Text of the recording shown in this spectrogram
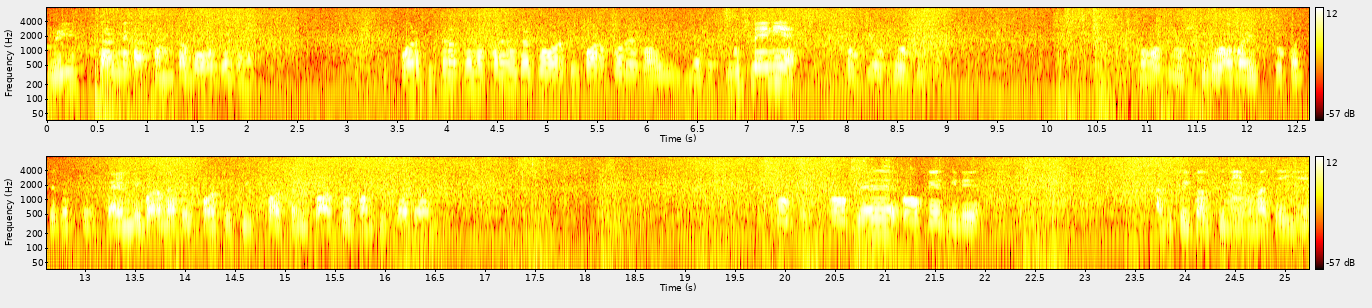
ड्रिफ्ट करने का क्षमता बहुत ज़्यादा है। ऊपर की तरफ़ जाना पड़ेगा, उधर तो और भी पार्कोर है भाई, या तो स्मूथ नहीं है ओके ओके ओके। बहुत मुश्किल हुआ भाई, इसको करते करते। पहली बार मैं कोई forty six percent passport complete कर रहा हूँ। ओके ओके ओके, धीरे। अभी कोई गलती नहीं होना चाहिए।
